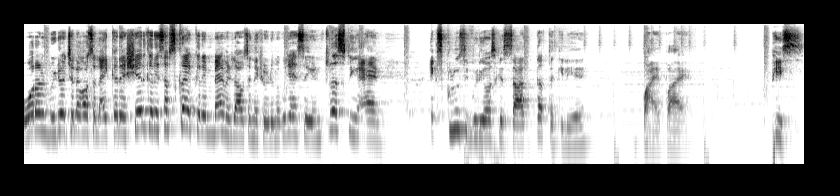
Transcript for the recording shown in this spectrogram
ओवरऑल वीडियो अच्छा लगा, उसे लाइक करें शेयर करें सब्सक्राइब करें। मैं मिल रहा हूँ नेक्स्ट वीडियो में कुछ ऐसे इंटरेस्टिंग एंड एक्सक्लूसिव वीडियोज़ के साथ। तब तक के लिए बाय बाय पीस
